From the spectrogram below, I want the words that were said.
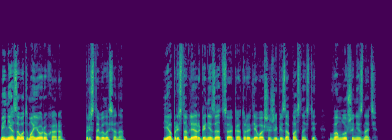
«Меня зовут майор Ухара», — представилась она. «Я представляю организацию, о которой для вашей же безопасности вам лучше не знать».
